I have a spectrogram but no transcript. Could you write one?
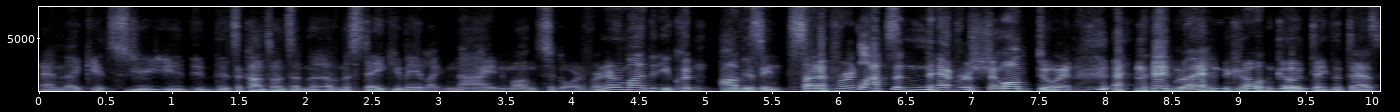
and like it's you, it, it's a consequence of, mistake you made like nine months ago or whatever. Never mind that you couldn't obviously sign up for a class and never show up to it, and then Right. and go and go take the test.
